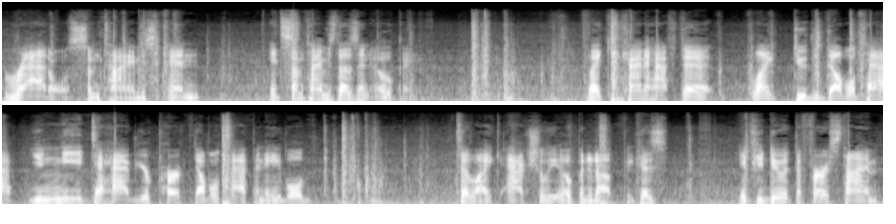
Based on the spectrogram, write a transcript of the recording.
rattles sometimes, and it sometimes doesn't open. Like you kind of have to like do the double tap. You need to have your perk double tap enabled to like actually open it up because if you do it the first time,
